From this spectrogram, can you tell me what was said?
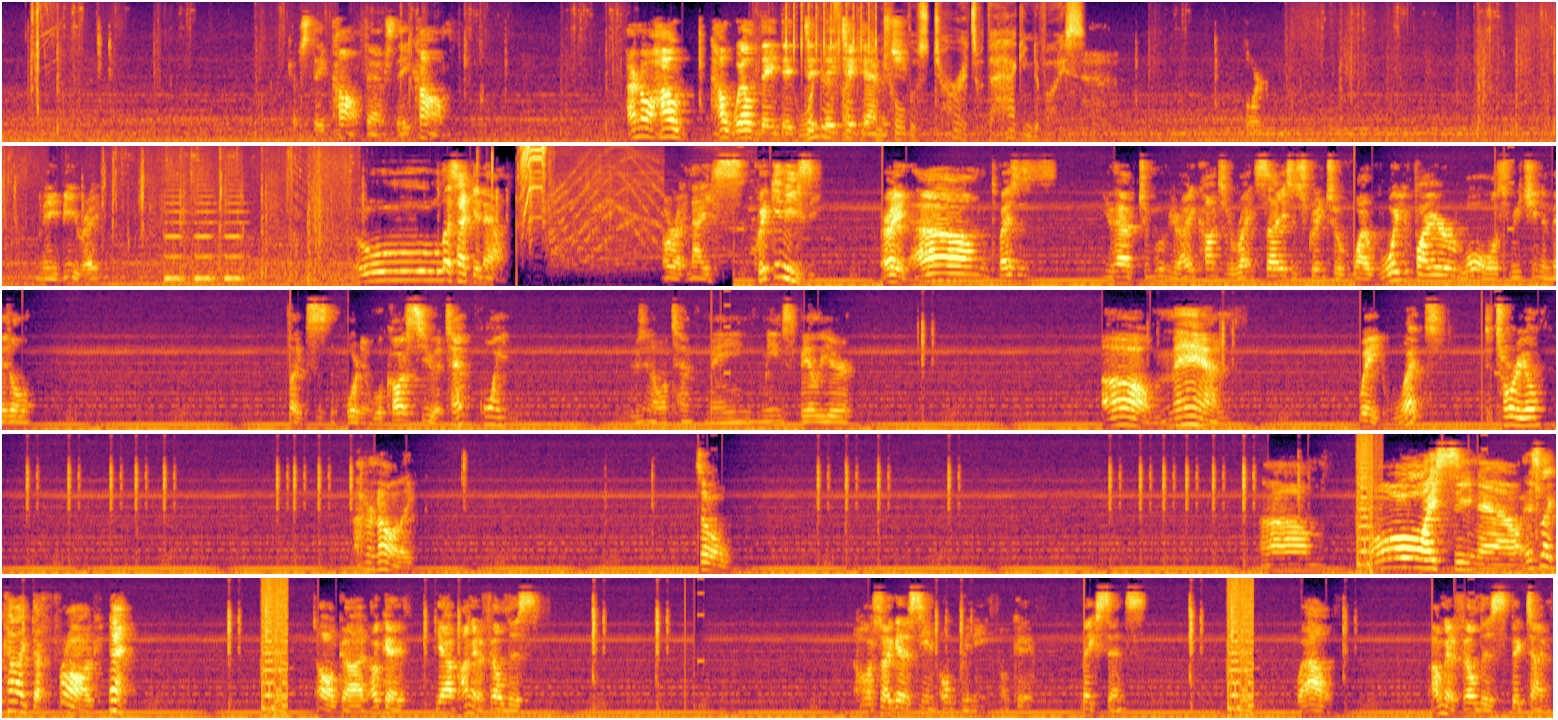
Gotta stay calm, fam. Stay calm. I don't know how how well they they, they, they take damage. control those turrets with the hacking device. Maybe, right? Oh, let's hack it now. Alright, nice. Quick and easy. Alright, um, devices you have to move your icon to the right side to screen to while void fire walls reaching the middle. I feel like this is important. Will cost you a temp point. Losing all temp main means failure. Oh man. Wait, what? Tutorial? I don't know, like. So. Um. Oh, I see now. It's like kind of like the frog. Oh god. Okay. Yeah, I'm gonna fail this. Oh, so I gotta see an opening. Okay. Makes sense. Wow. I'm gonna fail this big time.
